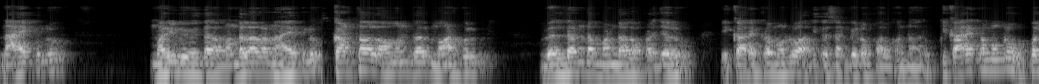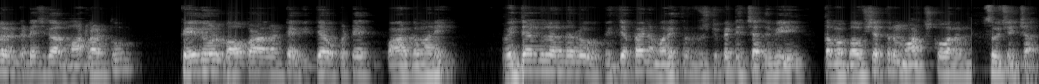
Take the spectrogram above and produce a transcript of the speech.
నాయకులు మరియు వివిధ మండలాల నాయకులు కర్తాల్ అమన్గల్ మార్బుల్ వెల్దండ మండల ప్రజలు ఈ కార్యక్రమంలో అధిక సంఖ్యలో పాల్గొన్నారు. ఈ కార్యక్రమంలో ఉప్పల వెంకటేష్ గారు మాట్లాడుతూ పేదోడు బాగుపడాలంటే విద్య ఒకటే మార్గమని విద్యార్థులందరూ విద్యపైన మరింత దృష్టి పెట్టి చదివి తమ భవిష్యత్తును మార్చుకోవాలని సూచించారు.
